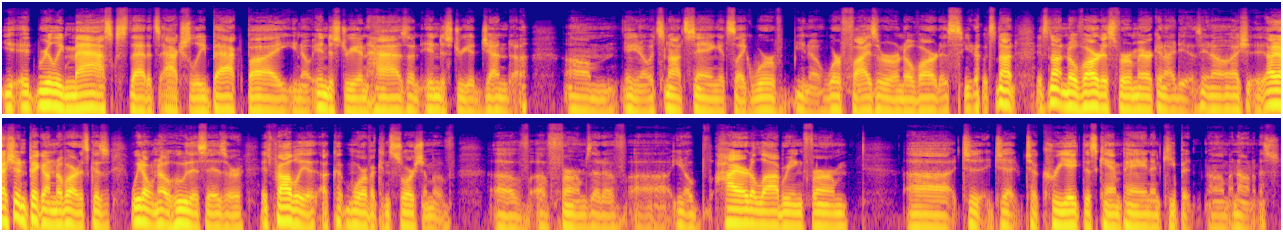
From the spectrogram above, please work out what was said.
it really masks that it's actually backed by you know industry and has an industry agenda. Um, you know, it's not saying it's like we're you know we're Pfizer or Novartis. You know, it's not it's not Novartis for American Ideas. You know, I, sh- I shouldn't pick on Novartis because we don't know who this is, or it's probably a, a more of a consortium of of, of firms that have uh, you know hired a lobbying firm uh, to, to, to create this campaign and keep it um, anonymous.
